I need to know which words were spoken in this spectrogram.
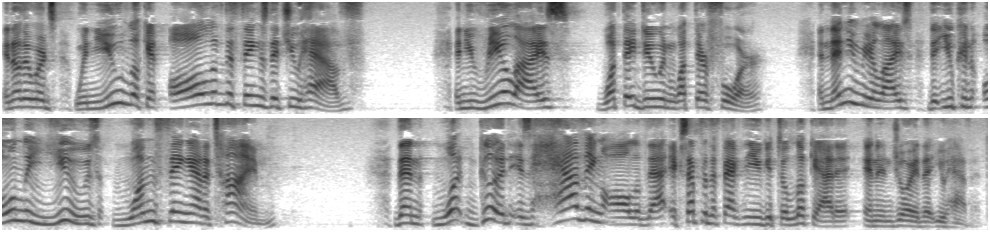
In other words, when you look at all of the things that you have and you realize what they do and what they're for, and then you realize that you can only use one thing at a time, then what good is having all of that except for the fact that you get to look at it and enjoy that you have it?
